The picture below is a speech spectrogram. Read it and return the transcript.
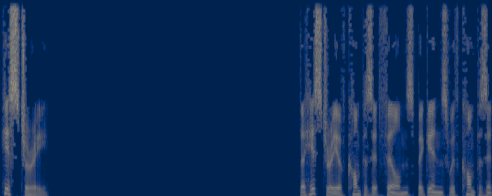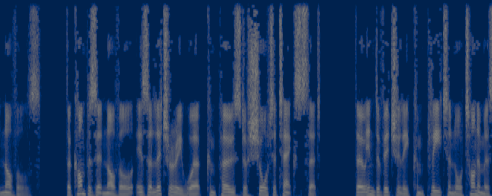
History The history of composite films begins with composite novels. The composite novel is a literary work composed of shorter texts that, though individually complete and autonomous,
